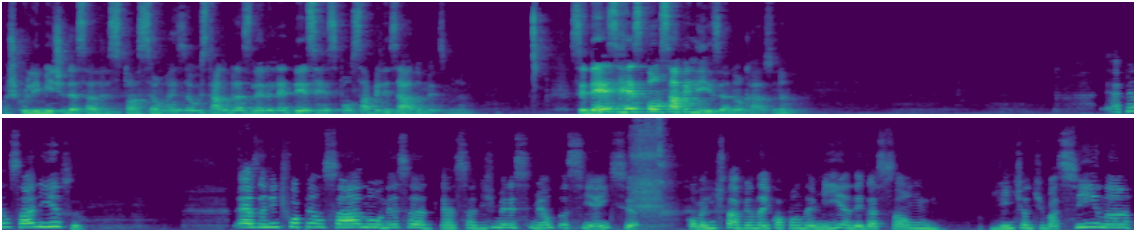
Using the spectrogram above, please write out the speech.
O, acho que o limite dessa situação, mas o Estado brasileiro ele é desresponsabilizado mesmo, né? se desresponsabiliza, no caso, né? É pensar nisso. É, se a gente for pensar no, nessa essa desmerecimento da ciência, como a gente está vendo aí com a pandemia, negação gente antivacina,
